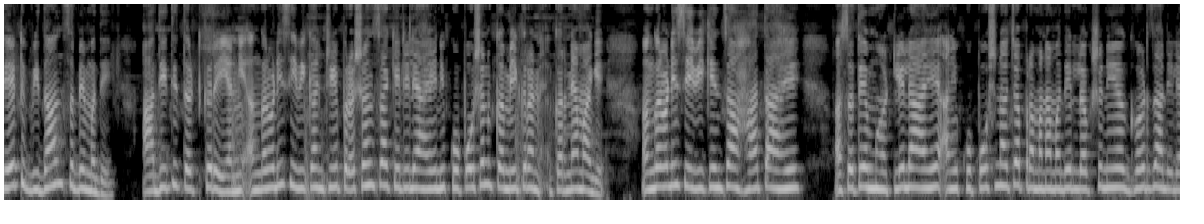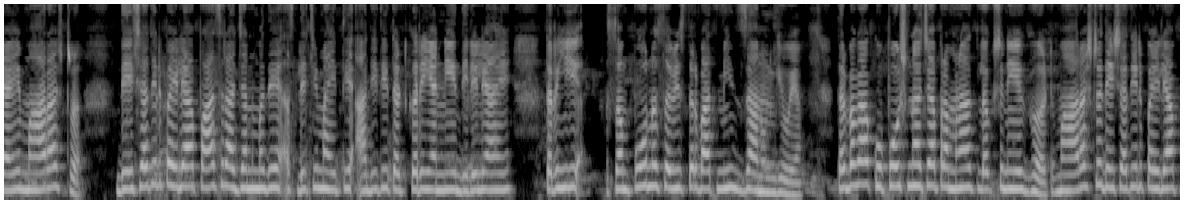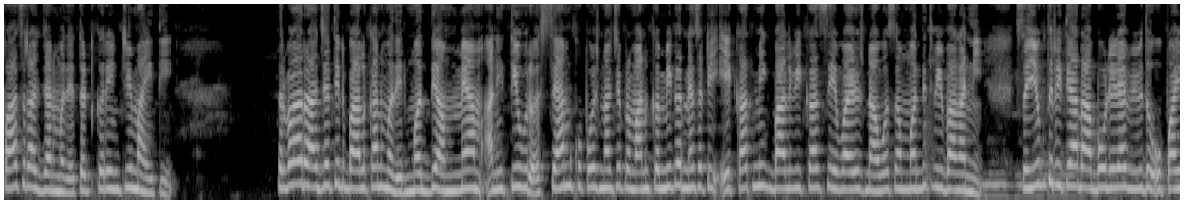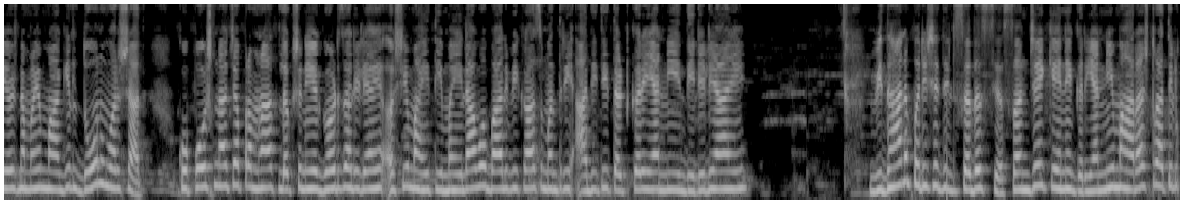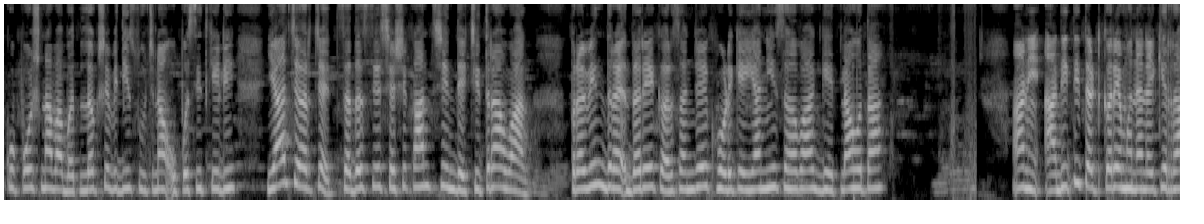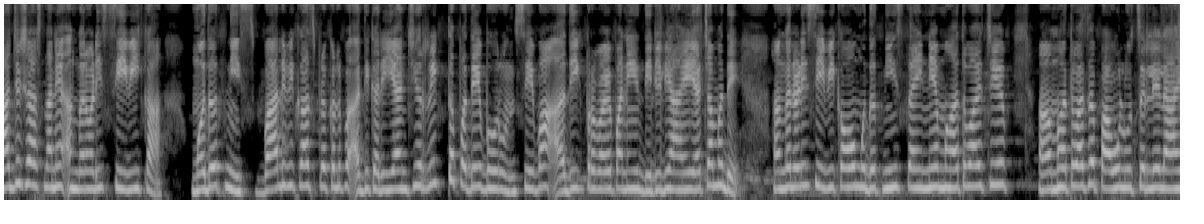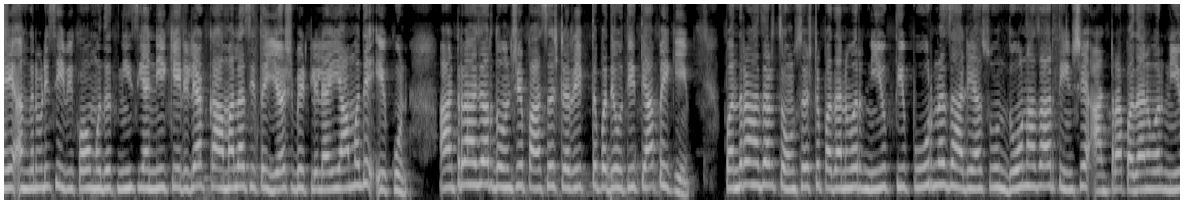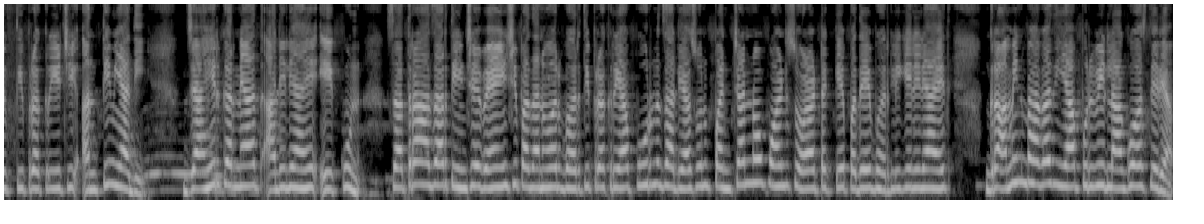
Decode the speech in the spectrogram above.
थेट विधानसभेमध्ये आदिती तटकरे यांनी अंगणवाडी सेविकांची प्रशंसा केलेली आहे आणि कुपोषण कमी करण्या करण्यामागे अंगणवाडी सेविकेंचा हात आहे असं ते म्हटलेलं आहे आणि कुपोषणाच्या प्रमाणामध्ये लक्षणीय घट झालेली आहे. महाराष्ट्र देशातील पहिल्या पाच राज्यांमध्ये असल्याची माहिती आदिती तटकरे यांनी दिलेली आहे. तर ही संपूर्ण सविस्तर बातमी जाणून घेऊया. तर बघा कुपोषणाच्या प्रमाणात लक्षणीय घट. महाराष्ट्र देशातील पहिल्या पाच राज्यांमध्ये तटकरेंची माहिती तर बघा राज्यातील बालकांमधील मध्यम मॅम आणि तीव्र सॅम कुपोषणाचे प्रमाण कमी करण्यासाठी एकात्मिक बाल विकास सेवा योजना व संबंधित विभागांनी संयुक्तरित्या राबवलेल्या विविध उपाययोजनामुळे मागील दोन वर्षात कुपोषणाच्या प्रमाणात लक्षणीय घट झालेली आहे अशी माहिती महिला व बाल विकास मंत्री आदिती तटकरे यांनी दिलेली आहे. विधान परिषदेतील सदस्य संजय केनेकर यांनी महाराष्ट्रातील कुपोषणाबाबत लक्षवेधी सूचना उपस्थित केली. या चर्चेत सदस्य शशिकांत शिंदे चित्रा वाघ प्रवीण दरेकर संजय खोडके यांनी सहभाग घेतला होता. आणि आदिती तटकरे म्हणाले की राज्य शासनाने अंगणवाडी सेविका मदतनीस बालविकास प्रकल्प अधिकारी यांची रिक्त पदे भरून सेवा अधिक प्रभावीपणे दिलेली आहे. याच्यामध्ये अंगणवाडी सेविका व मदतनीस ताईंनी महत्त्वाचे महत्त्वाचं पाऊल उचललेलं आहे. अंगणवाडी सेविका व मदतनीस यांनी केलेल्या कामालाच इथं यश भेटलेलं आहे. यामध्ये एकूण अठरा हजार दोनशे पासष्ट रिक्त पदे होती. त्यापैकी पंधरा हजार चौसष्ट पदांवर नियुक्ती पूर्ण झाली असून दोन हजार तीनशे अठरा पदांवर नियुक्ती प्रक्रियेची अंतिम यादी जाहीर करण्यात आलेली आहे. एकूण सतरा हजार तीनशे ब्याऐंशी पदांवर भरती प्रक्रिया पूर्ण झाली असून पंच्याण्णव पॉईंट सोळा टक्के पदे भरली गेलेली आहेत. ग्रामीण भागात यापूर्वी लागू असलेल्या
